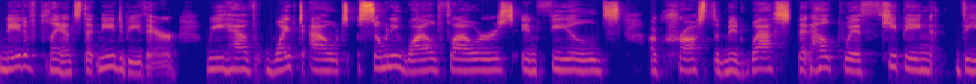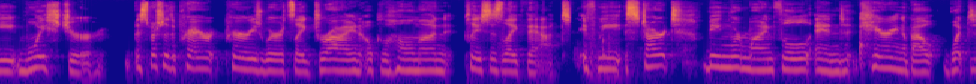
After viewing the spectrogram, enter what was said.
native plants that need to be there. We have wiped out so many wildflowers in fields across the Midwest that help with keeping the moisture especially the prairies where it's like dry in Oklahoma and places like that. If we start being more mindful and caring about what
